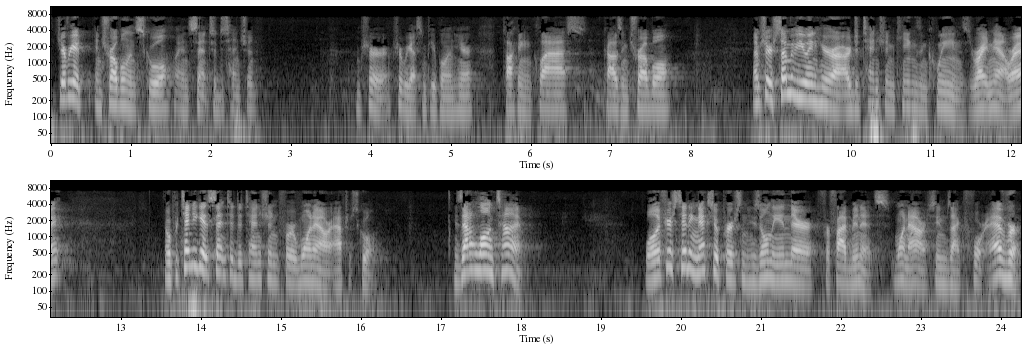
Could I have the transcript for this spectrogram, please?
Did you ever get in trouble in school and sent to detention? I'm sure. I'm sure we got some people in here talking in class, causing trouble. I'm sure some of you in here are detention kings and queens right now, right? Well, pretend you get sent to detention for one hour after school. Is that a long time? Well, if you're sitting next to a person who's only in there for five minutes, one hour seems like forever.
